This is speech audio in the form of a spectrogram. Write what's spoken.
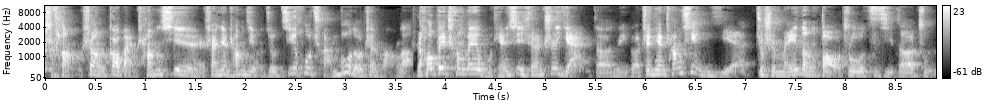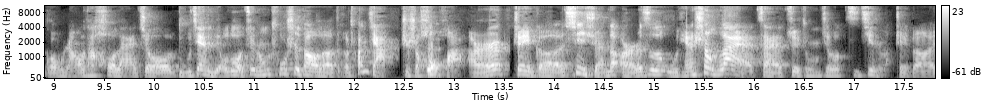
场上，高坂昌信、山县昌景就几乎全部都阵亡了。然后被称为武田信玄之眼的那个真田昌幸，也就是没能保住自己的主公，然后他后来就逐渐流落，最终出仕到了德川家，这是后话。而这个信玄的儿子武田胜赖在最终就自尽了。这个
